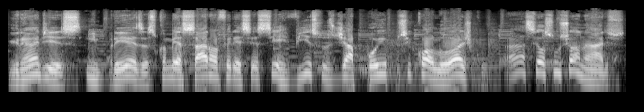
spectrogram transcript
Grandes empresas começaram a oferecer serviços de apoio psicológico a seus funcionários.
